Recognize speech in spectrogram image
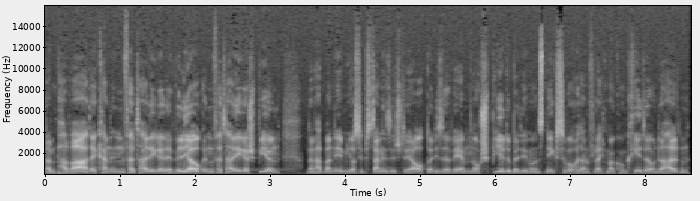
Dann Pavard, der kann Innenverteidiger, der will ja auch Innenverteidiger spielen. Und dann hat man eben Josip Stanisic, der ja auch bei dieser WM noch spielt, über den wir uns nächste Woche dann vielleicht mal konkreter unterhalten.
